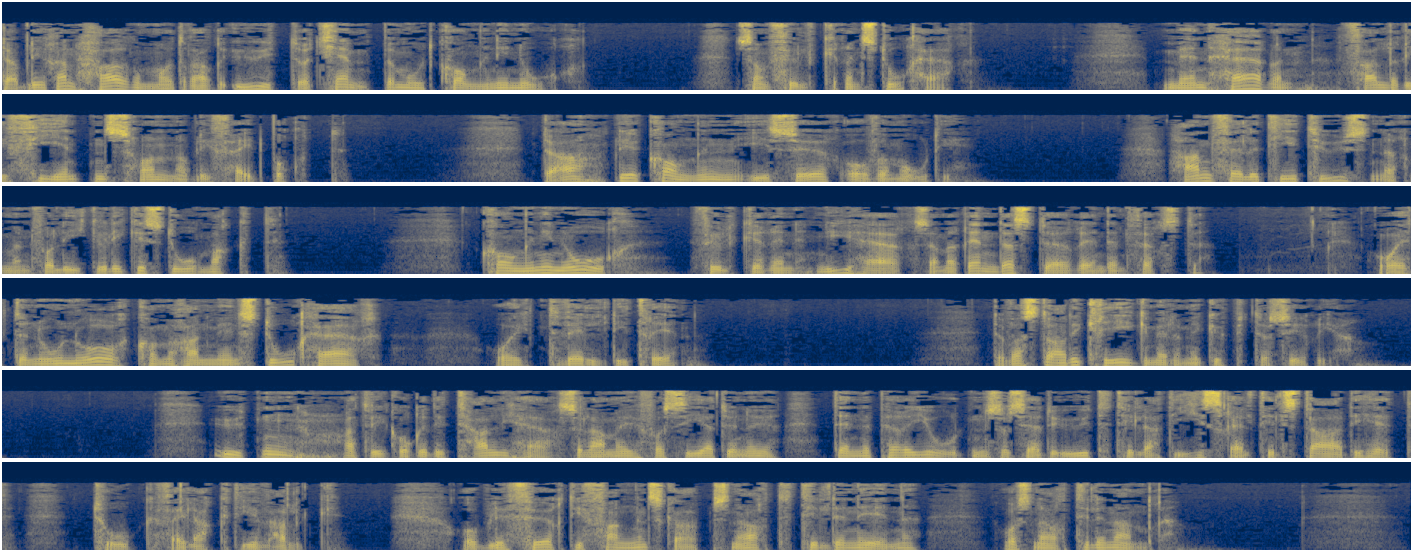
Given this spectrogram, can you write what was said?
Da blir han harm og drar ut og kjemper mot kongen i nord som fylker en stor hær. Men hæren faller i fiendens hånd og blir feid bort. Da blir kongen i sør overmodig. Han feller titusener, men får likevel ikke stor makt. Kongen i nord fylker en ny hær som er enda større enn den første. Og etter noen år kommer han med en stor hær og et veldig tren. Det var stadig krig mellom Egypt og Syria. Uten at vi går i detalj her, så la meg få si at under denne perioden så ser det ut til at Israel til stadighet tok feilaktige valg, og ble ført i fangenskap snart til den ene og snart til den andre.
